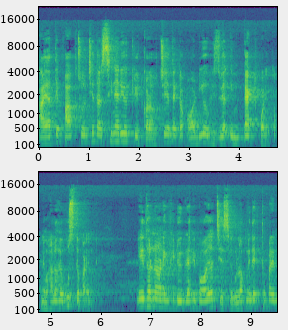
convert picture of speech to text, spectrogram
আয়াতে পাক চলছে, তার সিনারিও ক্রিয়েট করা হচ্ছে, যাতে একটা অডিও ভিজুয়াল ইম্প্যাক্ট পড়ে। আপনি ভালোভাবে বুঝতে পারেন। এই ধরনের অনেক ভিডিওগ্রাফি পাওয়া যাচ্ছে, সেগুলো আপনি দেখতে পারেন।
